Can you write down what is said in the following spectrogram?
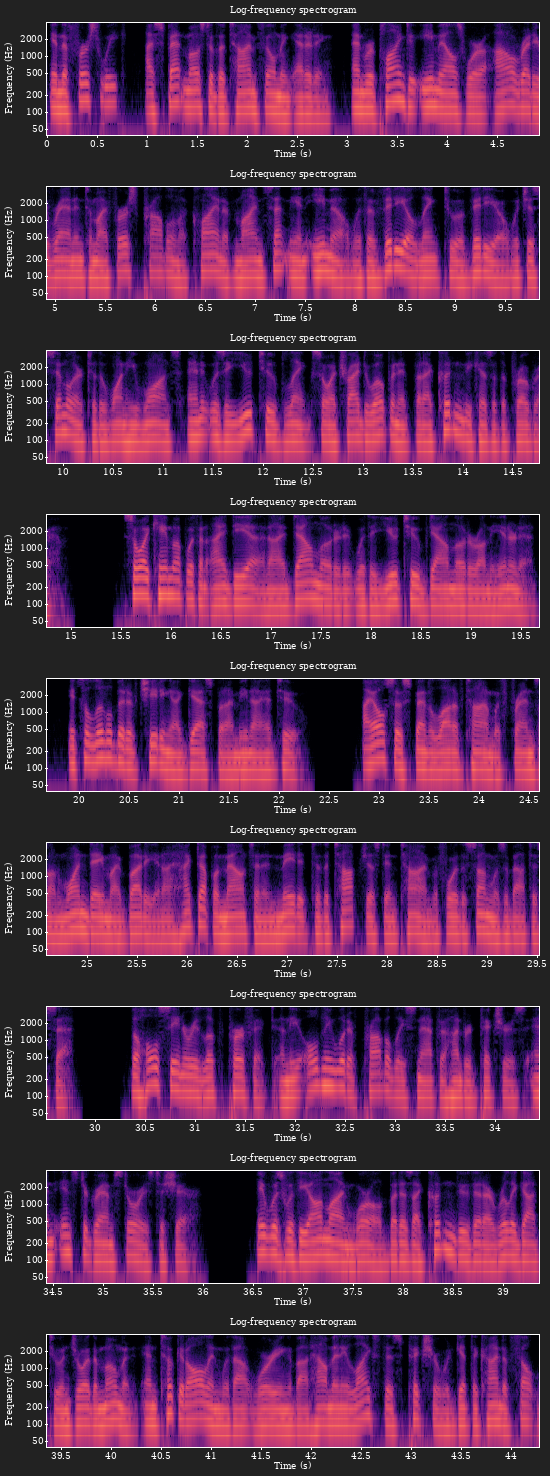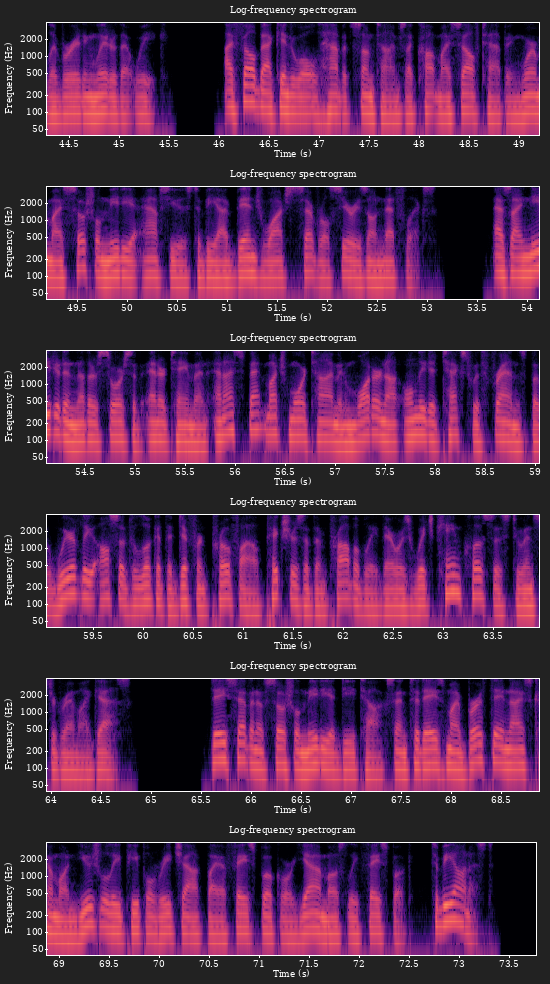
In the first week, I spent most of the time filming editing and replying to emails where I already ran into my first problem. A client of mine sent me an email with a video link to a video which is similar to the one he wants, and it was a YouTube link, so I tried to open it but I couldn't because of the program. So I came up with an idea and I downloaded it with a YouTube downloader on the internet. It's a little bit of cheating, I guess, but I mean, I had to. I also spent a lot of time with friends on one day. My buddy and I hiked up a mountain and made it to the top just in time before the sun was about to set. The whole scenery looked perfect, and the old me would have probably snapped a hundred pictures and Instagram stories to share. It was with the online world, but as I couldn't do that, I really got to enjoy the moment and took it all in without worrying about how many likes this picture would get. The kind of felt liberating later that week. I fell back into old habits sometimes. I caught myself tapping where my social media apps used to be. I binge watched several series on Netflix as I needed another source of entertainment and I spent much more time in water not only to text with friends but weirdly also to look at the different profile pictures of them. Probably there was which came closest to Instagram, I guess. Day 7 of social media detox, and today's my birthday. Nice, come on. Usually people reach out via Facebook or, yeah, mostly Facebook, to be honest.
